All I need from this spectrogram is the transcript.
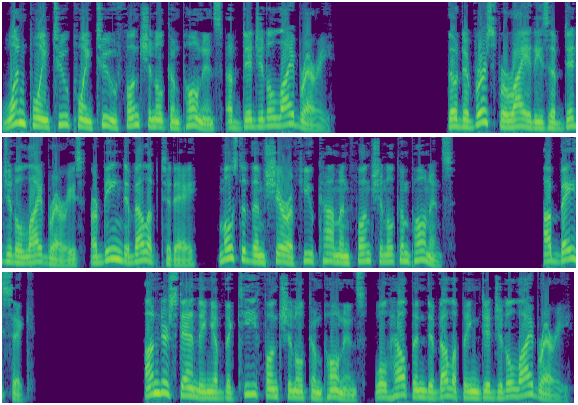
1.2.2 Functional Components of Digital Library Though diverse varieties of digital libraries are being developed today, most of them share a few common functional components. A basic understanding of the key functional components will help in developing digital library.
